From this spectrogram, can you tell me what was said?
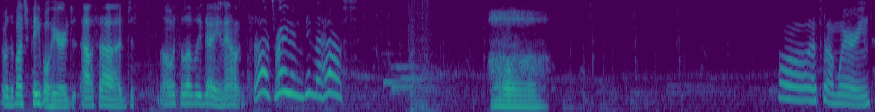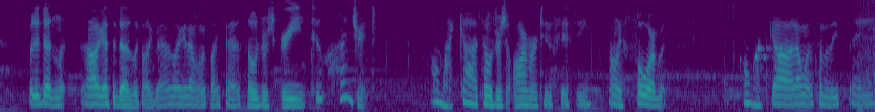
there was a bunch of people here just outside. Just oh, it's a lovely day. Now it's oh, it's raining. Get in the house. Oh. Oh, that's what I'm wearing. But it doesn't look, oh, I guess it does look like that. Like, it don't look like that. Soldier's Greaves, 200. Oh my god, Soldier's Armor, 250. Only four, but, oh my god, I want some of these things.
